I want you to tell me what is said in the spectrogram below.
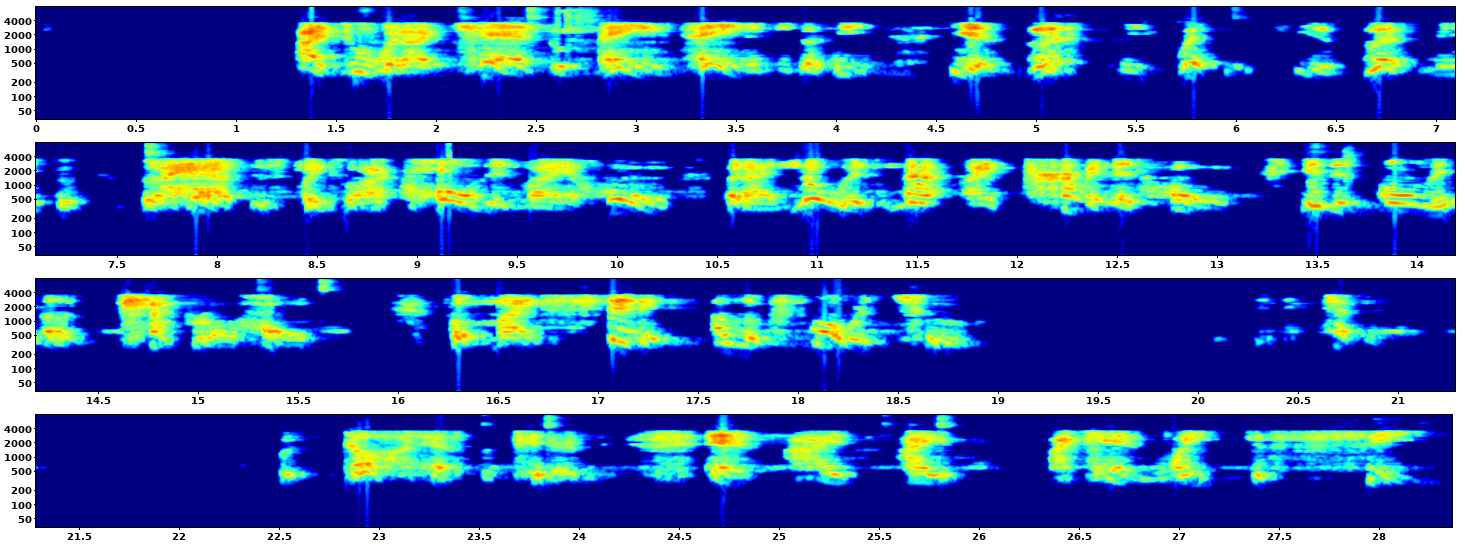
I do what I can to maintain it because he, he has blessed me with it. He has blessed me to, to have this place. So I called it my home, but I know it's not my permanent home. It is only a temporal home. For my city, I look forward to heaven. But God has prepared it. And I I I can't wait to see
